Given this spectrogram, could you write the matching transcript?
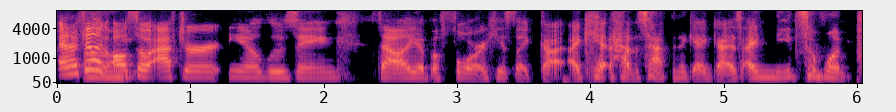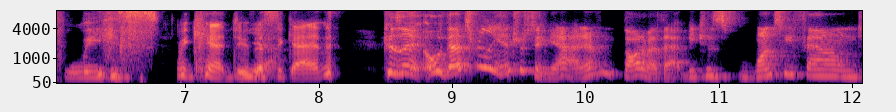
And I feel like Um, also after you know losing Thalia before, he's like, God, I can't have this happen again, guys. I need someone, please. We can't do this again. Because I oh, that's really interesting. Yeah, I never thought about that. Because once he found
